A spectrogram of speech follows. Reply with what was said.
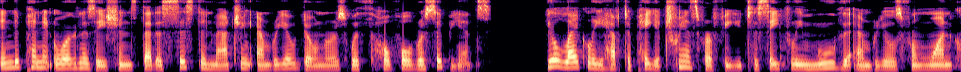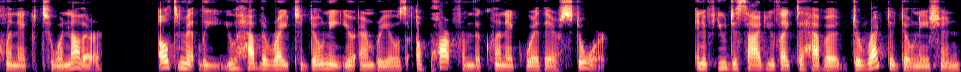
independent organizations that assist in matching embryo donors with hopeful recipients. You'll likely have to pay a transfer fee to safely move the embryos from one clinic to another, Ultimately, you have the right to donate your embryos apart from the clinic where they're stored. And if you decide you'd like to have a directed donation,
